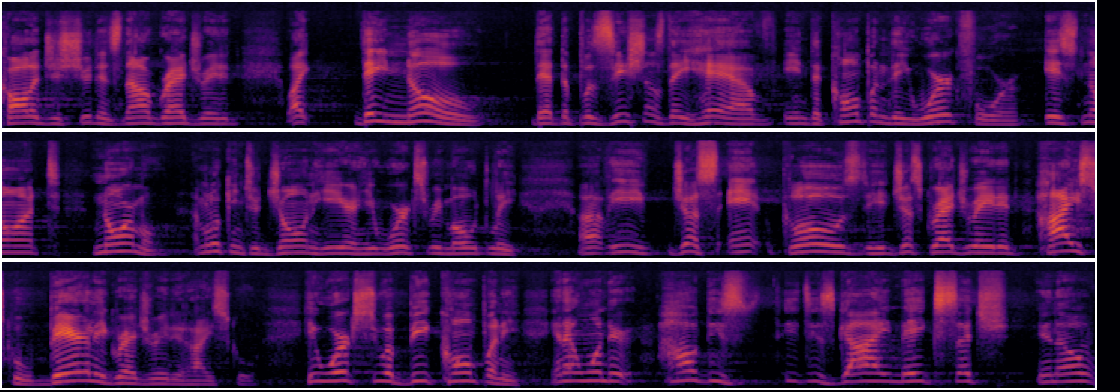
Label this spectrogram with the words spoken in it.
college students now graduated, like they know that the positions they have in the company they work for is not normal. I'm looking to John here, he works remotely. Uh, he just closed, he just graduated high school, barely graduated high school. He works to a big company. And I wonder how this, this guy makes such, you know,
